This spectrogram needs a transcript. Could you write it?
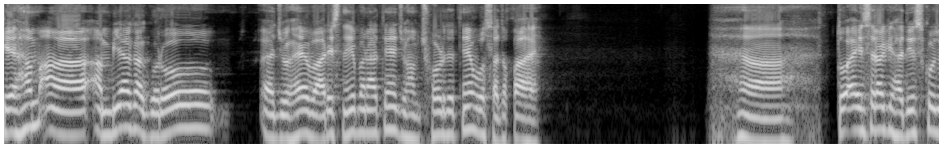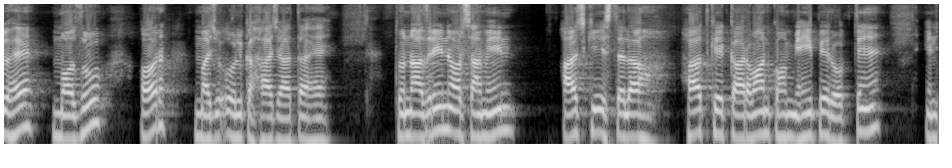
कि हम अम्बिया का ग्रोह जो है, वारिस नहीं बनाते हैं, जो हम छोड़ देते हैं, वो सदक़ा है। हाँ तो इस तरह की हदीस को जो है, मौजू और मजूल कहा जाता है। तो नाजरीन और सामीन, आज की असलाहत के कारवान को हम यहीं पे रोकते हैं। इन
